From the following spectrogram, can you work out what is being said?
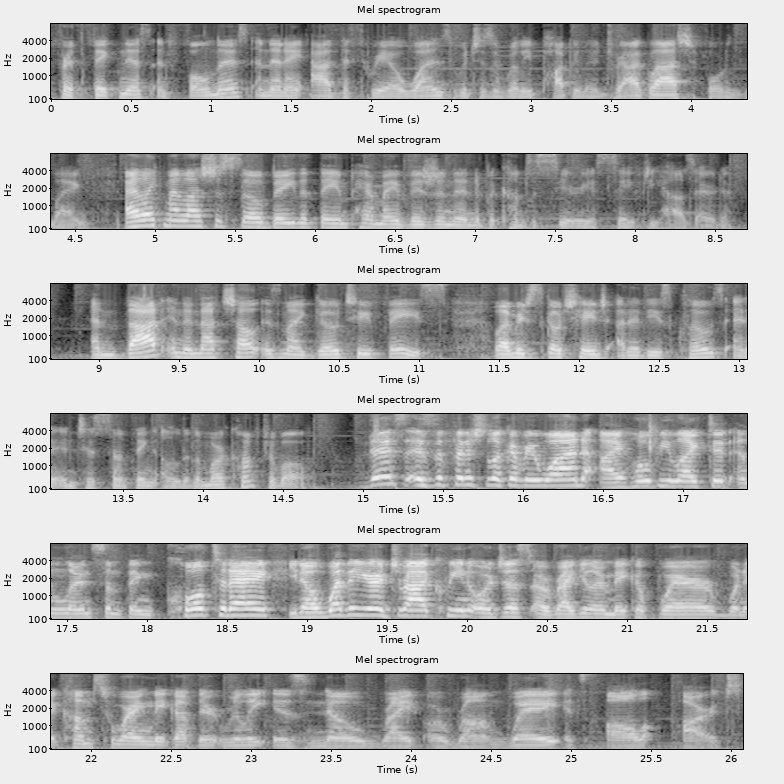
for thickness and fullness and then I add the 301s which is a really popular drag lash for length. I like my lashes so big that they impair my vision and it becomes a serious safety hazard. And that, in a nutshell, is my go-to face. Let me just go change out of these clothes and into something a little more comfortable. This is the finished look, everyone. I hope you liked it and learned something cool today. You know, whether you're a drag queen or just a regular makeup wearer, when it comes to wearing makeup, there really is no right or wrong way. It's all art.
